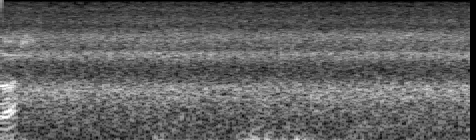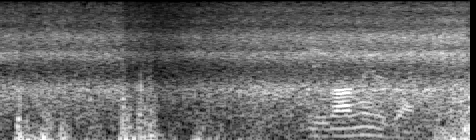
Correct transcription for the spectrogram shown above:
var. İmanlıyız yani.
